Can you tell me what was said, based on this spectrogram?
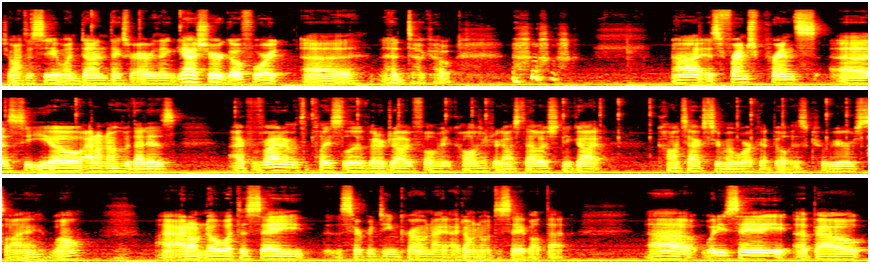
you want to see it when done? Thanks for everything. Yeah, sure, go for it, uh. uh, is French Prince uh, CEO? I don't know who that is. I provided him with a place to live, better job. He followed me to college after I got established, and he got contacts through my work that built his career. Sigh. Well, I, I don't know what to say, Serpentine Crone. I, I don't know what to say about that. Uh, what do you say about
